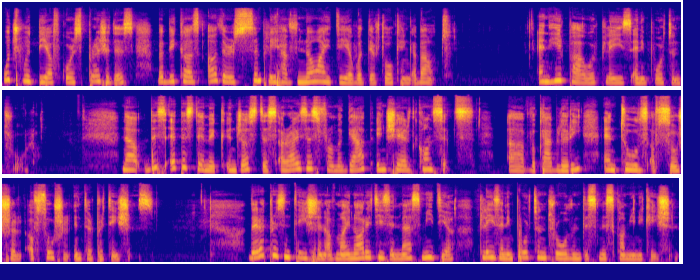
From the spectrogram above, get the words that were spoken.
which would be, of course, prejudice, but because others simply have no idea what they're talking about. And here power plays an important role. Now, this epistemic injustice arises from a gap in shared concepts, uh, vocabulary, and tools of social, of social interpretations. The representation of minorities in mass media plays an important role in this miscommunication.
